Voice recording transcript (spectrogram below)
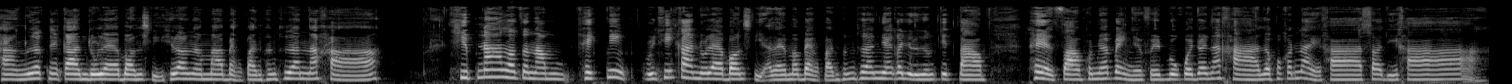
ทางเลือกในการดูแลบอลสีที่เรานำมาแบ่งปันเพื่อนๆนะคะ คลิปหน้าเราจะนำเทคนิควิธีการดูแลบอลสีอะไรมาแบ่งปันเพื่อนๆเนี่ยก็อย่าลืมติดตามเพจฟาร์มคุณแม่แบ่งใน Facebook ไว้ด้วยนะคะ แล้วพบกันใหม่ค่ะ สวัสดีค่ะ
